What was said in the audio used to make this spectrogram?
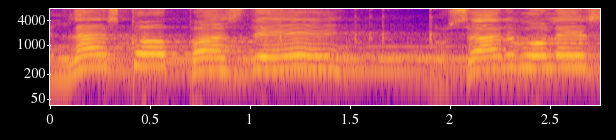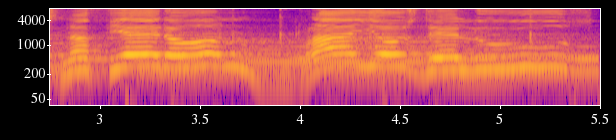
En las copas de los árboles nacieron rayos de luz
